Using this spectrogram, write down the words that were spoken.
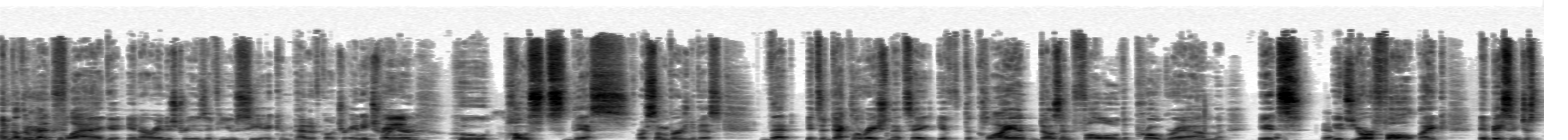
Another red flag in our industry is if you see a competitive coach or any trainer Blame. who posts this or some version of this, that it's a declaration that say if the client doesn't follow the program, it's Yeah. it's your fault. Like it basically just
